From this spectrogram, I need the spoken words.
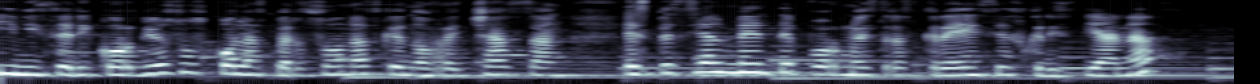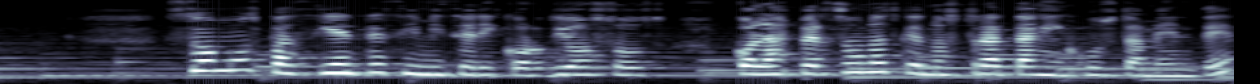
y misericordiosos con las personas que nos rechazan, especialmente por nuestras creencias cristianas? ¿Somos pacientes y misericordiosos con las personas que nos tratan injustamente?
